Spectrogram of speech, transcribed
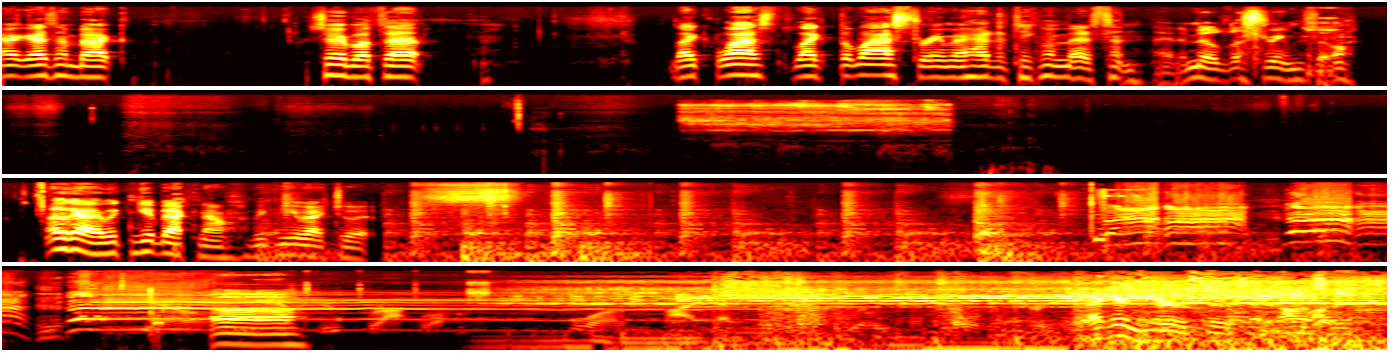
Alright, guys, I'm back. Sorry about that. Like last, like the last stream, I had to take my medicine in the middle of the stream, so. Okay, we can get back now. We can get back to it. Uh, I can hear it too, honestly.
